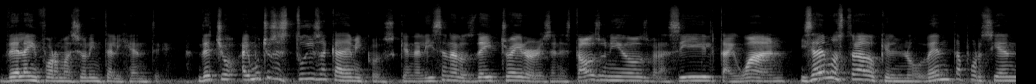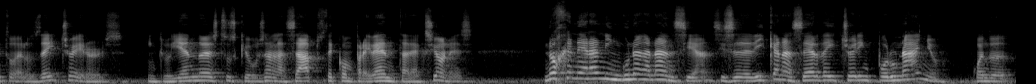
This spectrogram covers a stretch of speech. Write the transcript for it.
de la información inteligente. De hecho, hay muchos estudios académicos que analizan a los day traders en Estados Unidos, Brasil, Taiwán, y se ha demostrado que el 90% de los day traders, incluyendo estos que usan las apps de compra y venta de acciones, no generan ninguna ganancia si se dedican a hacer day trading por un año. Cuando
